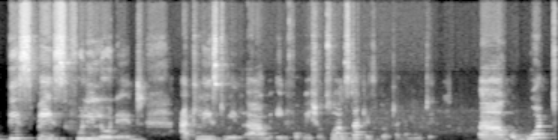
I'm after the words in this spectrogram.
this space fully loaded, at least with um, information. So, I'll start with Dr. Nyamute. Um, what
